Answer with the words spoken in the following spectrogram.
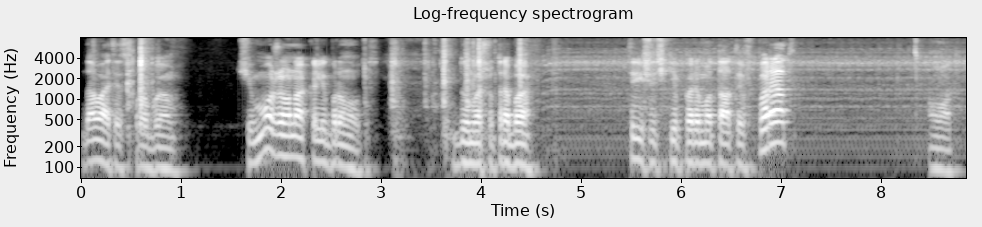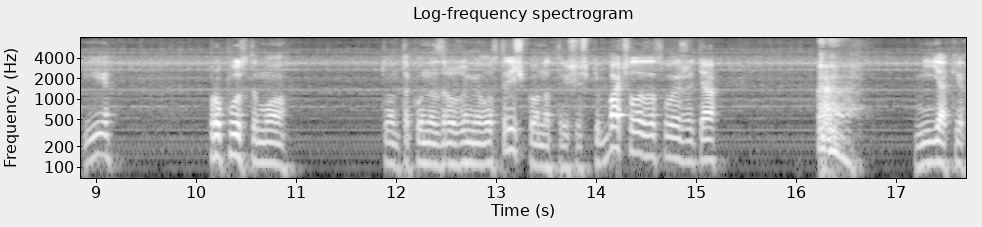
давайте спробуємо, чи може вона калібранутись. Думаю, що треба трішечки перемотати вперед. От, і пропустимо ту таку незрозумілу стрічку, вона трішечки бачила за своє життя. Ніяких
